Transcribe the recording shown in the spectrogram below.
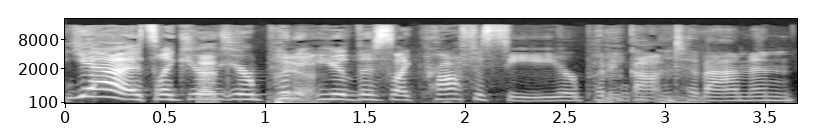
yeah it's like you're That's- you're putting yeah. you're this like prophecy you're putting onto them and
